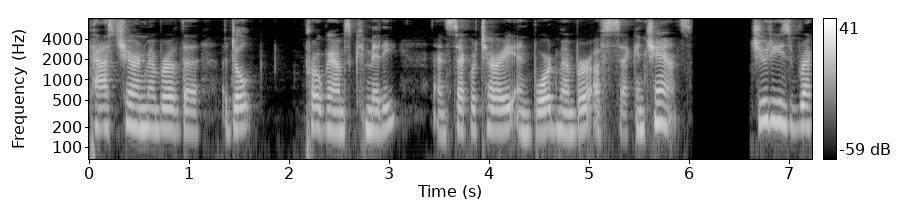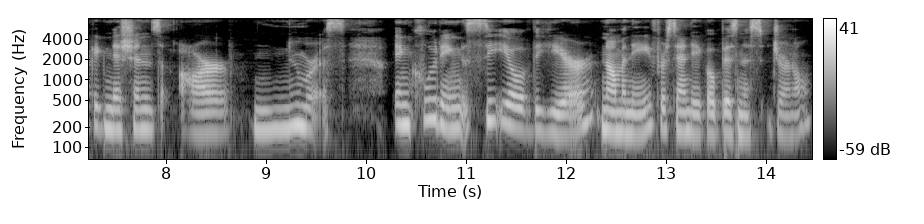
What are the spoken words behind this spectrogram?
past chair and member of the Adult Programs Committee, and secretary and board member of Second Chance. Judy's recognitions are numerous, including CEO of the Year nominee for San Diego Business Journal,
